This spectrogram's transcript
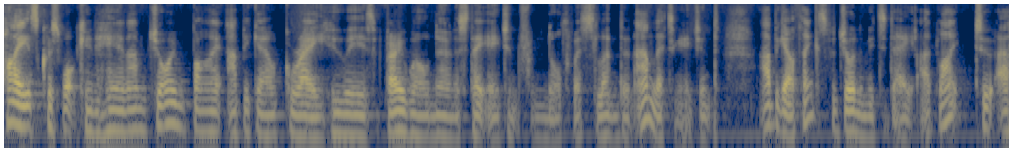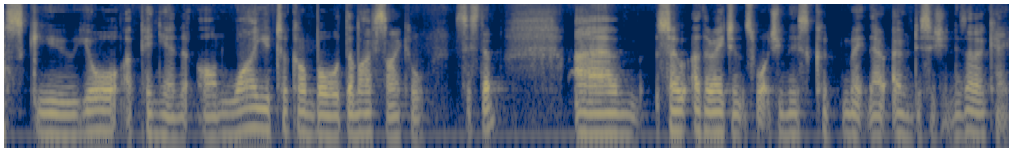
Hi, it's Chris Watkin here, and I'm joined by Abigail Gray, who is a very well known estate agent from Northwest London and letting agent. Abigail, thanks for joining me today. I'd like to ask you your opinion on why you took on board the life cycle system um, so other agents watching this could make their own decision. Is that okay?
